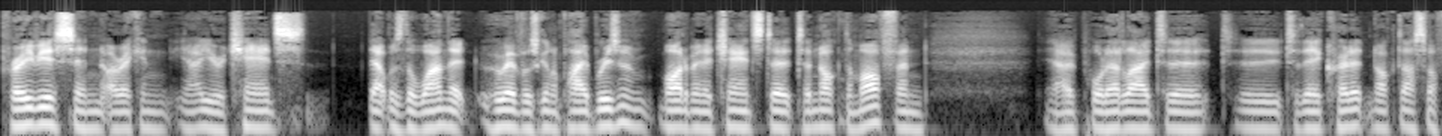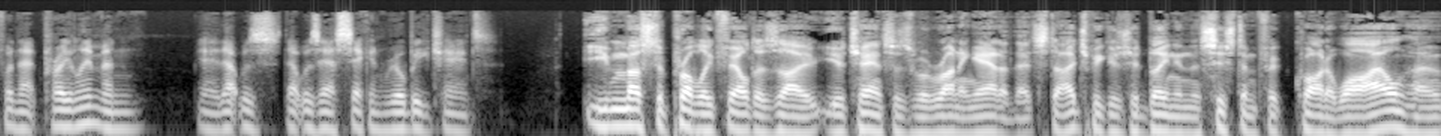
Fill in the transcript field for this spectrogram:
previous, and I reckon, you know, you're a chance that was the one that whoever was going to play Brisbane might have been a chance to, to knock them off. And, you know, Port Adelaide, to, to, to their credit, knocked us off in that prelim, and yeah, that was that was our second real big chance. You must have probably felt as though your chances were running out at that stage because you'd been in the system for quite a while, uh,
